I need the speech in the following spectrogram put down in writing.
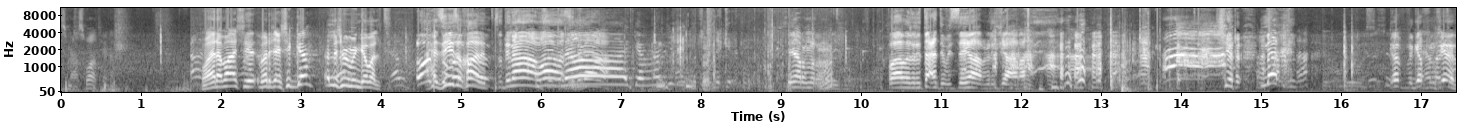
أسمع أصوات هنا. وأنا ماشي برجع شقة؟ إلا شوي من قبلت. عزيز وخالد. صدناه والله سيارة مرة. نظيفة والله ارتعتوا بالسيارة بالإشارة شوف نخ قفل قفل شين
